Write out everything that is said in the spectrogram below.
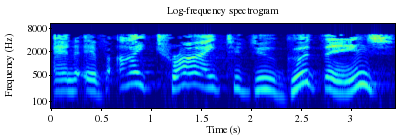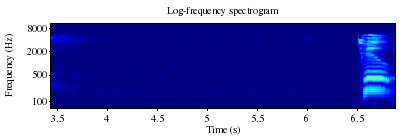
And if I try to do good things to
